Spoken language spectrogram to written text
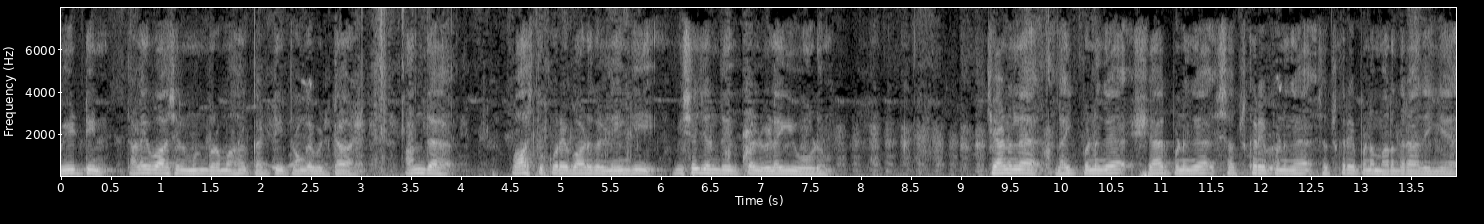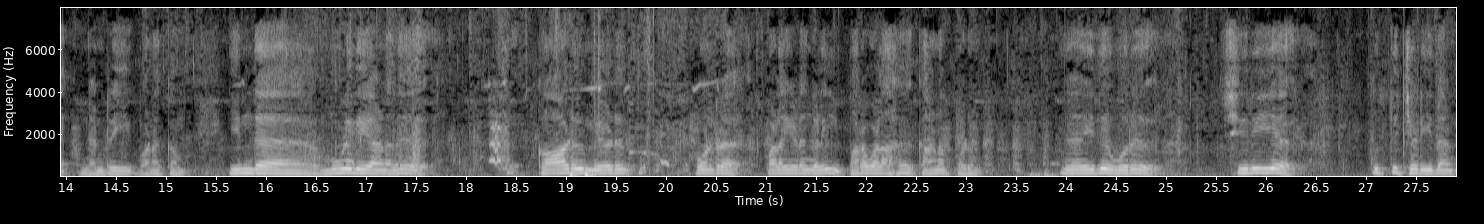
வீட்டின் தலைவாசல் முன்புறமாக கட்டி தொங்கவிட்டால் அந்த வாஸ்து குறைபாடுகள் நீங்கி விஷஜந்துக்கள் விலகி ஓடும். சேனலை லைக் பண்ணுங்கள் ஷேர் பண்ணுங்கள் சப்ஸ்கிரைப் பண்ணுங்கள் சப்ஸ்கிரைப் பண்ண மறந்துடாதீங்க. நன்றி வணக்கம். இந்த மூலிகையானது காடு மேடு போன்ற பல இடங்களில் பரவலாக காணப்படும். இது ஒரு சிறிய குத்துச்செடி தான்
